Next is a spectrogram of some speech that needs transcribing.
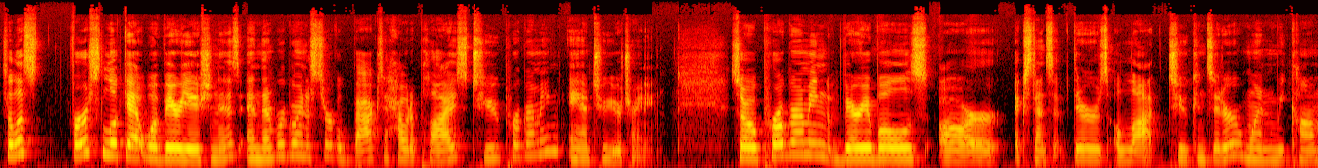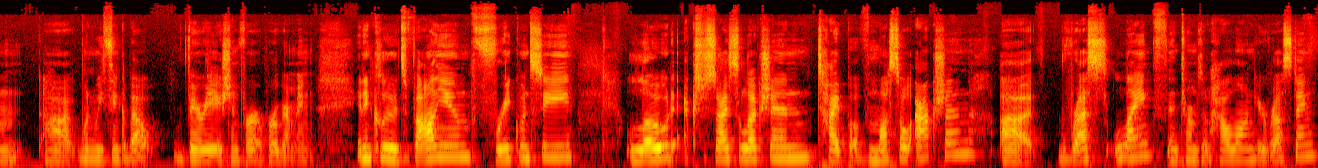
So, let's first look at what variation is, and then we're going to circle back to how it applies to programming and to your training. So, programming variables are extensive. There's a lot to consider when we come uh, when we think about variation for our programming. It includes volume, frequency, load, exercise selection, type of muscle action, uh, rest length in terms of how long you're resting,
